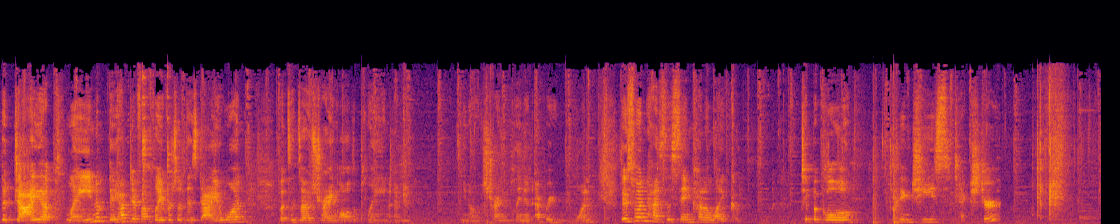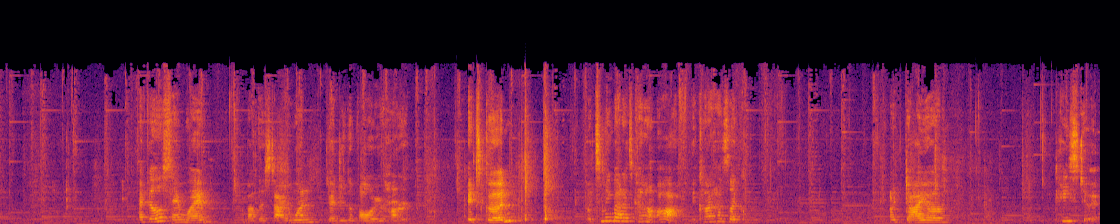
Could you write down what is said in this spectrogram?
the Daiya Plain. They have different flavors of this Daiya one. But since I was trying all the plain, I mean, you know, I was trying the plain in every one. This one has the same kind of like typical cream cheese texture. I feel the same way about this Daiya one that do the Follow Your Heart. It's good, but something about it's kind of off. It kind of has like a Daiya um, taste to it.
